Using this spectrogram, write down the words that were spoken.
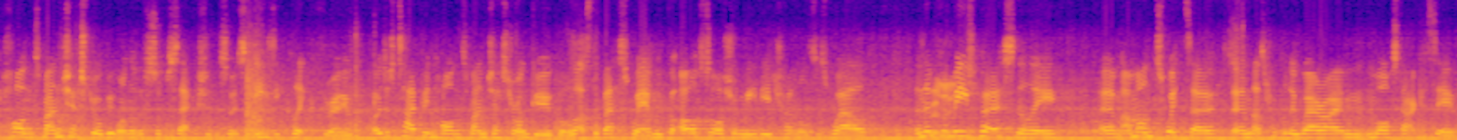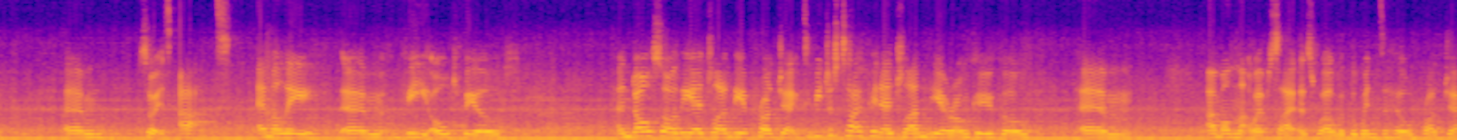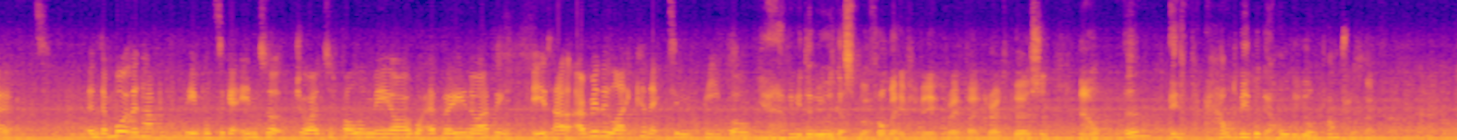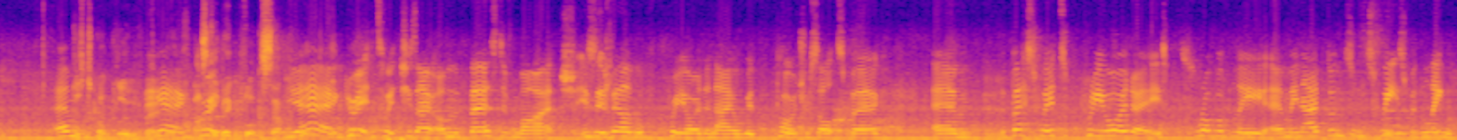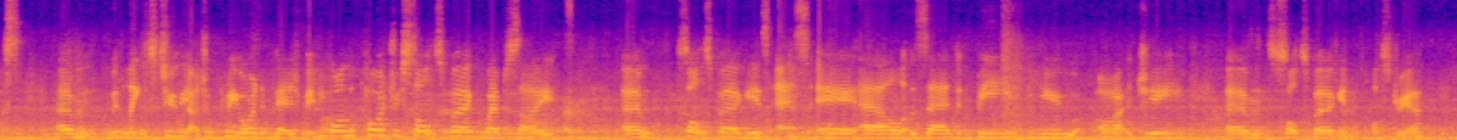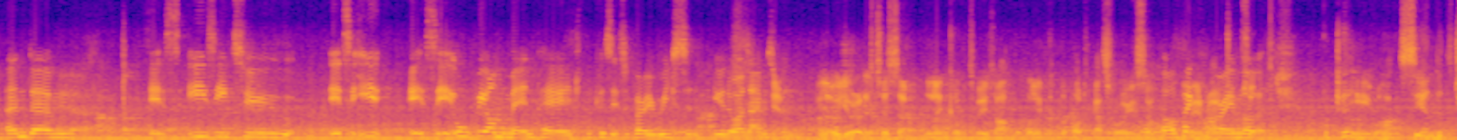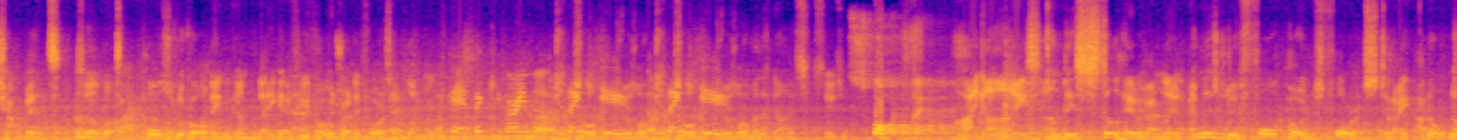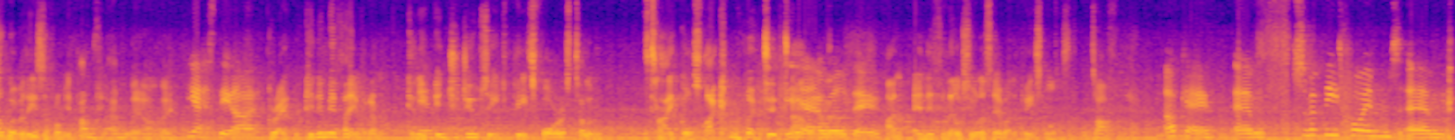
Haunt Manchester will be one of the subsections, so it's an easy click through. Or just type in Haunt Manchester on Google, that's the best way. And we've got all social media channels as well. And then for me personally, um, I'm on Twitter, and that's probably where I'm most active. Um, so it's at Emily um, V Oldfield. And also the Edgelandia project. If you just type in Edgelandia on Google, um, I'm on that website as well with the Winter Hill project. And I'm more than happy for people to get in touch or to follow me or whatever. You know, I think it's, I, I really like connecting with people. Yeah, I think you do. You always get something from it if you're a creative, very creative person. Now, um, if how do people get hold of your pamphlet then? Um, Just to conclude, very yeah. That's great. the big plug, Sam. Yeah, Grit which is out on the 1st of March. Is available for pre-order now with Poetry Salzburg. Um, the best way to pre-order is probably, I mean, I've done some tweets with links, um, with links to the actual pre-order page. But if you go on the Poetry Salzburg website, um, Salzburg is S A L Z B U R G, um, Salzburg in Austria, and um, it's easy to. It's it's it will be on the main page because it's a very recent, you know, Yeah, announcement. I know your editor sent the link over to me, so I'll put the link on the podcast for you. So Oh, thank you very much. Okay, well that's the end of the chat bit. So we'll t- pause the recording and let you get a few poems ready for us, Emily. Okay, thank you very much. Give us Thank all- give all- you. give us all- Thank Give us you. all minute, guys. See you soon. Hi guys, Andy's still here with Emily, and Emily's going to do four poems for us today. I don't know whether these are from your pamphlet, Emily, are they? Yes, they are. Great. Can you do me a favour then? Can you introduce each piece for us? Tell them the title so I can write it down. Yeah, I will do. And anything else you want to say about the piece, we'll start from there. Okay. Um, some of these poems, um,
